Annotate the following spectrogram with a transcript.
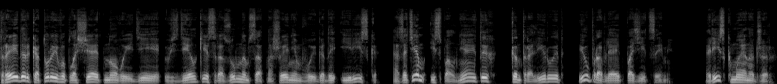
Трейдер, который воплощает новые идеи в сделке с разумным соотношением выгоды и риска, а затем исполняет их, контролирует и управляет позициями. Риск-менеджер,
